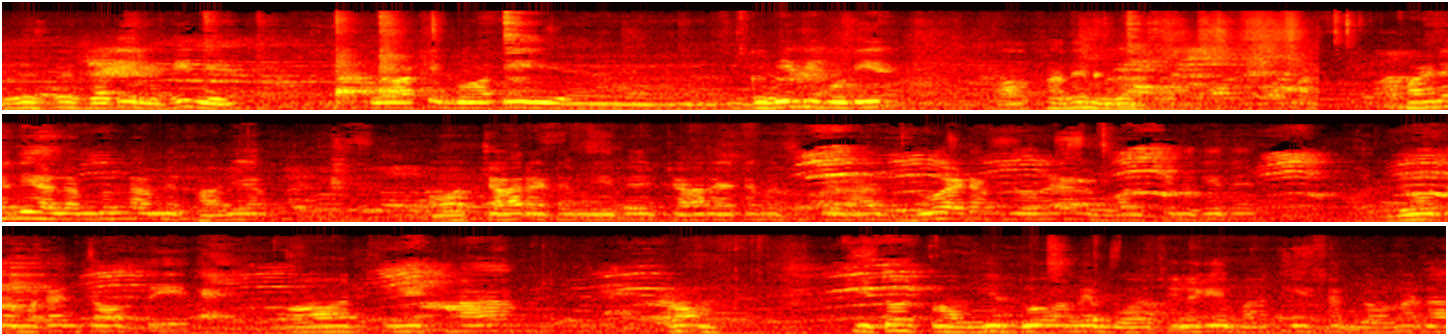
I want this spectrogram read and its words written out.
जो इसमें बोटी लगी हुई है तो वाकई बहुत ही गली हुई बोटी है। और खाने में मज़ा आता है। फाइनली अलहमदिल्ला हमने खा लिया। और चार आइटम ये थे। चार आइटम में सबसे बाद दो आइटम जो है बहुत अच्छे लगे थे। दो तो मटन चॉप थी और एक था प्रॉम चीतोस प्रॉम ये दो हमें बहुत अच्छे लगे, बाकी सब नॉर्मल था।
